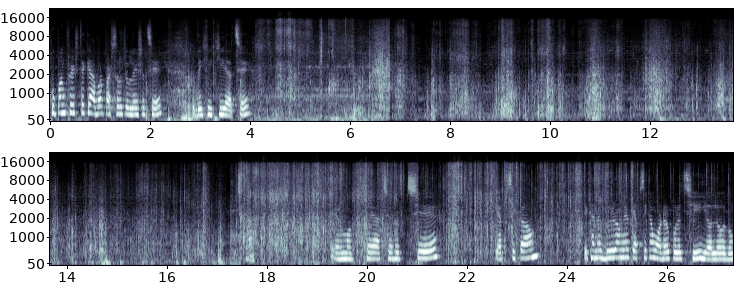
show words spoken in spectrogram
কুপাং ফ্রেশ থেকে আবার পার্সেল চলে এসেছে। তো দেখি কি আছে। আচ্ছা। এর মধ্যে আছে হচ্ছে ক্যাপসিকাম। এখানে দুই রঙের ক্যাপসিকাম অর্ডার করেছি ইয়েলো এবং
